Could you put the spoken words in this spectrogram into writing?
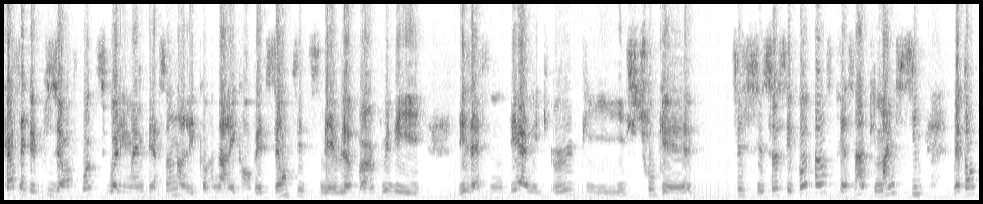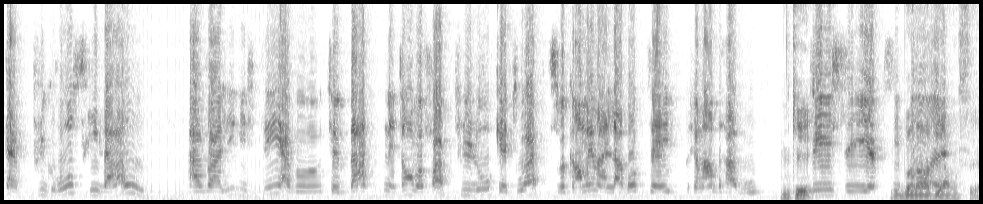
quand ça fait plusieurs fois que tu vois les mêmes personnes dans les, dans les compétitions, tu développes un peu des, des affinités avec eux. Puis je trouve que, c'est ça, c'est pas tant stressant. Puis même si, mettons, ta plus grosse rivale, elle va aller lister, elle va te battre, mettons, on va faire plus lourd que toi, tu vas quand même aller là-bas et dire, Hey, vraiment bravo. Ok. C'est- Une bonne euh, ambiance. euh.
